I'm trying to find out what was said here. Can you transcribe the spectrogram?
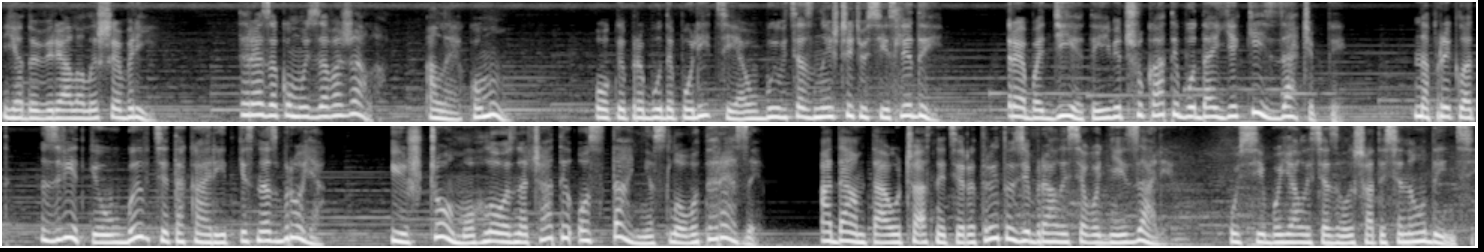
Я довіряла лише Брі. Тереза комусь заважала, але кому? Поки прибуде поліція, вбивця знищить усі сліди. Треба діяти і відшукати бодай якісь зачіпки. Наприклад, звідки у вбивці така рідкісна зброя? І що могло означати останнє слово Терези? Адам та учасниці ретриту зібралися в одній залі. Усі боялися залишатися наодинці.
